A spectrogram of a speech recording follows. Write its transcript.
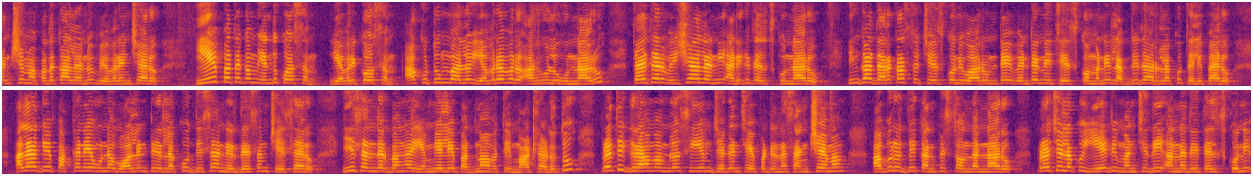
సంక్షేమ పథకాలను వివరించారు. ఏ పథకం ఎందుకోసం ఎవరి కోసం ఆ కుటుంబాల్లో ఎవరెవరు అర్హులు ఉన్నారు తదితర విషయాలన్నీ అడిగి తెలుసుకున్నారు. ఇంకా దరఖాస్తు చేసుకుని వారు ఉంటే వెంటనే చేసుకోమని లబ్ధిదారులకు తెలిపారు. అలాగే పక్కనే ఉన్న వాలంటీర్లకు దిశానిర్దేశం చేశారు. ఈ సందర్భంగా ఎమ్మెల్యే పద్మావతి మాట్లాడుతూ ప్రతి గ్రామంలో సీఎం జగన్ చేపట్టిన సంక్షేమం అభివృద్ధి కనిపిస్తోందన్నారు. ప్రజలకు ఏది మంచిది అన్నది తెలుసుకొని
